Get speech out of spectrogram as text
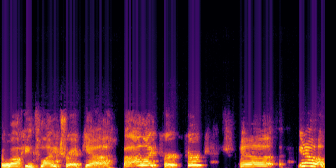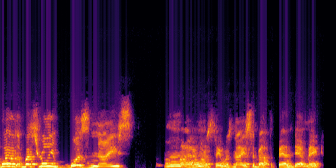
The walking fly trick, yeah. I, I like Kirk. Kirk, uh, you know, what, what's really was nice, uh, I don't want to say it was nice about the pandemic,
